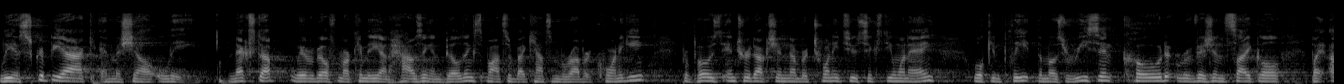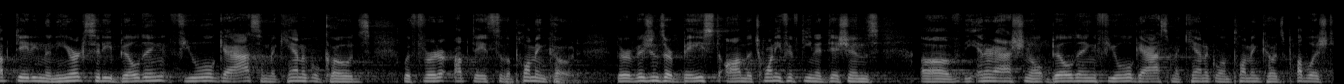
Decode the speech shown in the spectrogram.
Leah Skripiak, and Michelle Lee. Next up, we have a bill from our Committee on Housing and Building, sponsored by Councilmember Robert Cornegy. Proposed introduction number 2261A will complete the most recent code revision cycle by updating the New York City building, fuel, gas, and mechanical codes with further updates to the plumbing code. The revisions are based on the 2015 editions of the International Building, Fuel, Gas, Mechanical, and Plumbing Codes published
